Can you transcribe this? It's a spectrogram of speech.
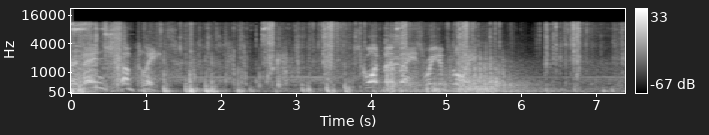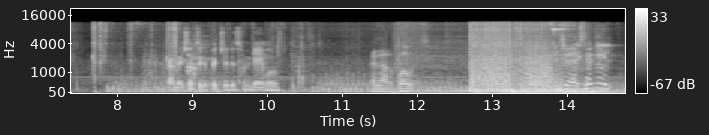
Revenge complete. Squad member is redeploying. Gotta make sure I take a picture of this from game over. Ran out of bullets. Get your ass, Realiza nigga. kill.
